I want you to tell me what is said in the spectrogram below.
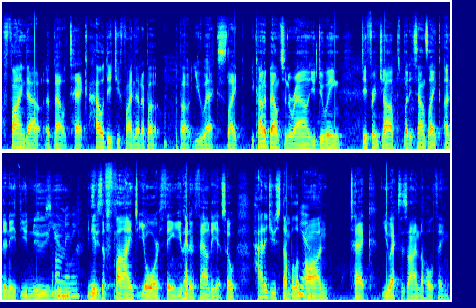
find out about tech how did you find out about about ux like you're kind of bouncing around you're doing different jobs but it sounds like underneath you knew So you many. you needed to find your thing you hadn't found it yet so how did you stumble Yeah. upon tech ux design the whole thing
